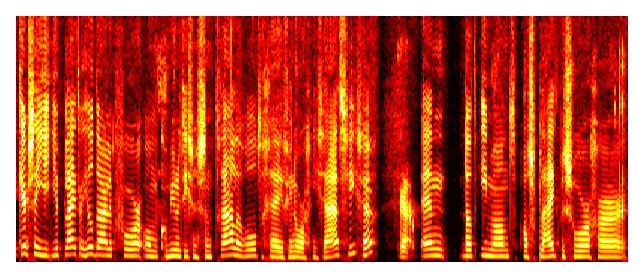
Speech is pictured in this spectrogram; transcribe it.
Kirsten, je, je pleit er heel duidelijk voor om communities een centrale rol te geven in organisaties. Hè? Ja. En dat iemand als pleitbezorger,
